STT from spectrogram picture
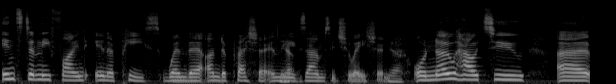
instantly find inner peace when Mm. they're under pressure in Yeah. the exam situation Yeah. or know how to uh,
